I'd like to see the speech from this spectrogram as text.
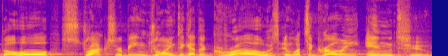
the whole structure being joined together grows. And what's it growing into?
